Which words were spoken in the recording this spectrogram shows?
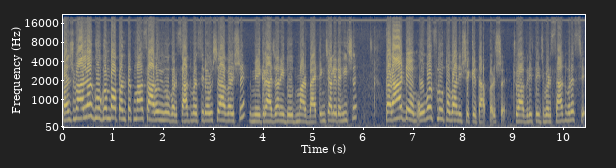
પંચમહાલના ગોગંબા પંથકમાં સારો એવો વરસાદ વરસી રહ્યો છે. આ વર્ષે મેઘરાજાની ધોધમાર બેટિંગ ચાલી રહી છે. કરાર ડેમ ઓવરફ્લો થવાની શક્યતા પર છે. જો આવી રીતે જ વરસાદ વરસશે,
